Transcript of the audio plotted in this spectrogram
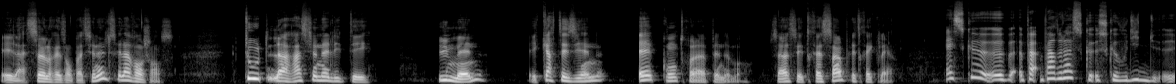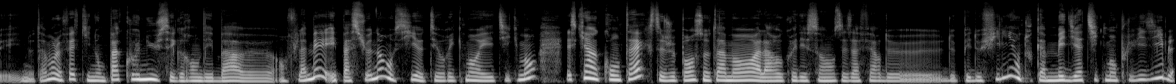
et la seule raison passionnelle, c'est la vengeance. Toute la rationalité humaine et cartésienne est contre la peine de mort. Ça, c'est très simple et très clair. Est-ce que, euh, par-delà ce que, ce que vous dites, et notamment le fait qu'ils n'ont pas connu ces grands débats euh, enflammés et passionnants aussi euh, théoriquement et éthiquement, est-ce qu'il y a un contexte, je pense notamment à la recrudescence des affaires de, pédophilie, en tout cas médiatiquement plus visible,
